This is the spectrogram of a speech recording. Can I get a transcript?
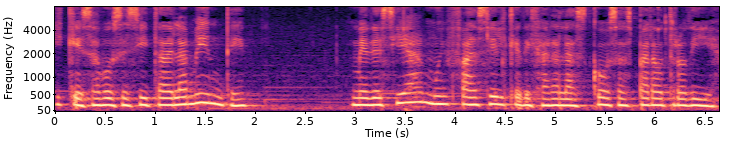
y que esa vocecita de la mente me decía muy fácil que dejara las cosas para otro día.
